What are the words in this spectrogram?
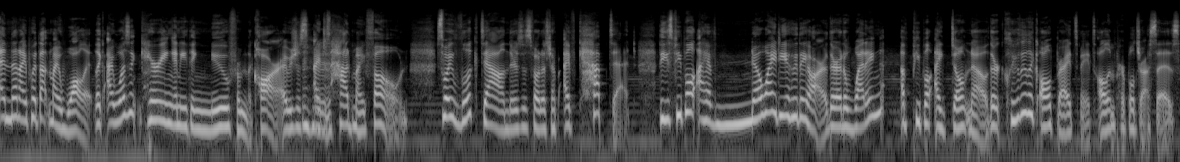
And then I put that in my wallet. Like I wasn't carrying anything new from the car. I was just, I Mhm. just had my phone. So I look down, there's this photo strip. I've kept it. These people, I have no idea who they are. They're at a wedding of people I don't know. They're clearly like all bridesmaids, all in purple dresses.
